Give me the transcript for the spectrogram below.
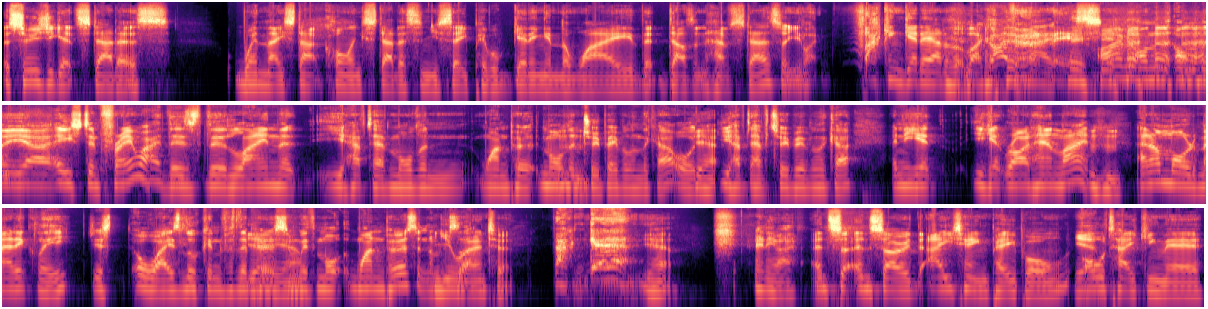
as soon as you get status, when they start calling status and you see people getting in the way that doesn't have status, so you're like, fucking get out of it. Like I've earned Mate, this. I'm on on the uh, Eastern Freeway. There's the lane that you have to have more than one per, more than two people in the car, or Mm. Yeah. you have to have two people in the car, and you get you get right hand lane. And I'm automatically just always looking for the Mm-hmm. Yeah, person yeah. with more one person. I'm You just like, it. fucking get out. Yeah. Anyway, And so and so the 18 people Yeah. all taking their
